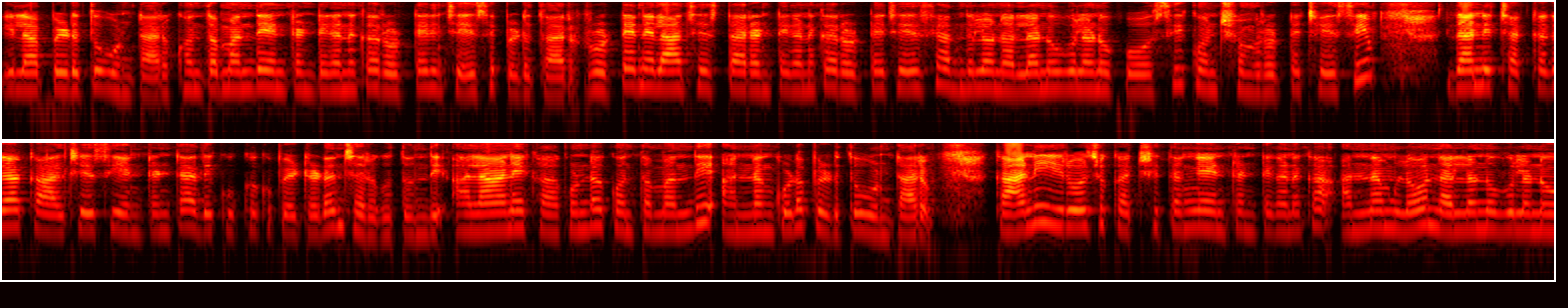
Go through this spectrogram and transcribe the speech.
ఇలా పెడుతూ ఉంటారు. కొంతమంది ఏంటంటే కనుక రొట్టెని చేసి పెడతారు. రొట్టెని ఎలా చేస్తారంటే కనుక రొట్టె చేసి అందులో నల్ల నువ్వులను పోసి కొంచెం రొట్టె చేసి దాన్ని చక్కగా కాల్చేసి ఏంటంటే అది కుక్కకు పెట్టడం జరుగుతుంది. అలానే కాకుండా కొంతమంది అన్నం కూడా పెడుతూ ఉంటారు. కానీ ఈరోజు ఖచ్చితంగా ఏంటంటే కనుక అన్నంలో నల్ల నువ్వులను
